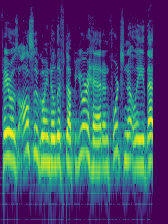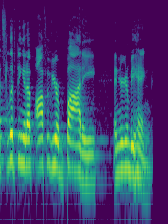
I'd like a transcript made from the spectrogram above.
Pharaoh's also going to lift up your head. Unfortunately, that's lifting it up off of your body, and you're going to be hanged.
